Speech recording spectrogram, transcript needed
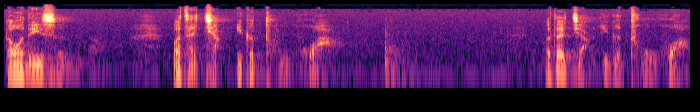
懂我的意思？我在讲一个图画，我在讲一个图画。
